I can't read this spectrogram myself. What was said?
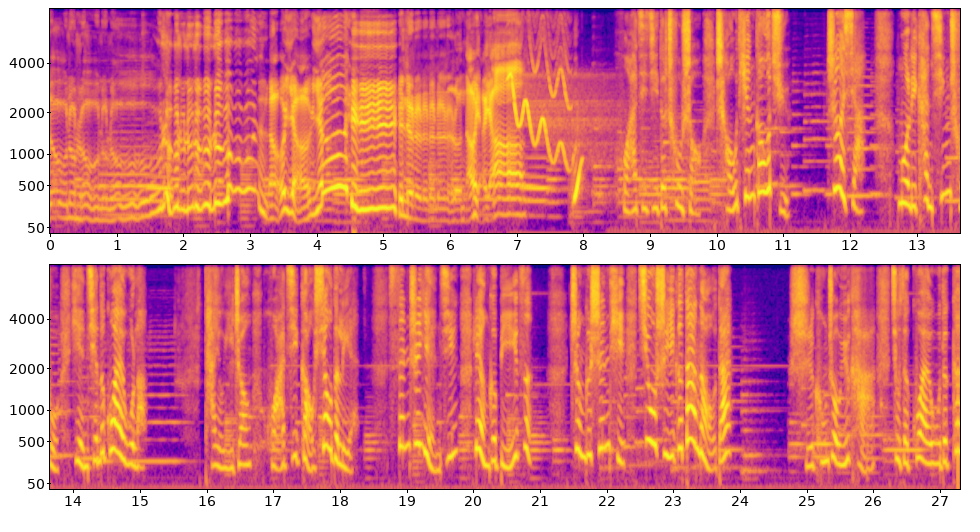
no no no。痒痒，噜噜噜噜噜噜，挠痒痒。滑唧唧的触手朝天高举。这下，茉莉看清楚眼前的怪物了。它有一张滑稽搞笑的脸，三只眼睛，两个鼻子，整个身体就是一个大脑袋。时空咒语卡就在怪物的嘎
